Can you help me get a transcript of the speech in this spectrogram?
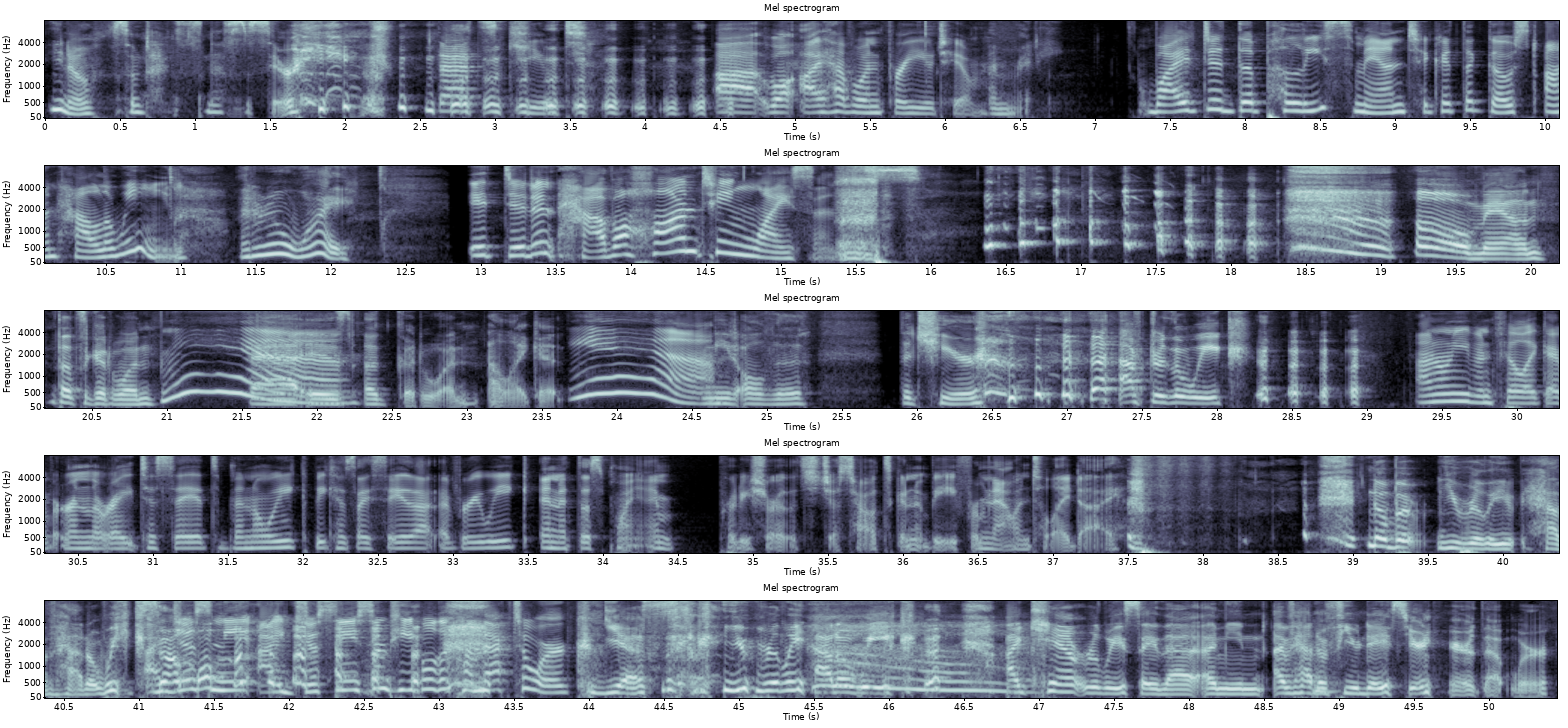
You know, sometimes it's necessary. That's cute. Uh, well, I have one for you too. I'm ready. Why did the policeman ticket the ghost on Halloween? I don't know why. It didn't have a haunting license. Oh man, that's a good one. Yeah. That is a good one. I like it. Yeah. Need all the the cheer after the week. I don't even feel like I've earned the right to say it's been a week because I say that every week. And at this point, I'm pretty sure that's just how it's going to be from now until I die. no, but you really have had a week. So. I just need I just need some people to come back to work. Yes, you really had a week. I can't really say that. I mean, I've had a few days here and here that were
